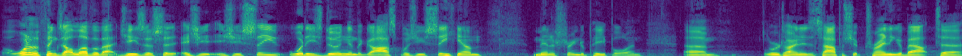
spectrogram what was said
one of the things I love about Jesus is you, you see what he's doing in the Gospels, you see him ministering to people. And um, we were talking in discipleship training about uh,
